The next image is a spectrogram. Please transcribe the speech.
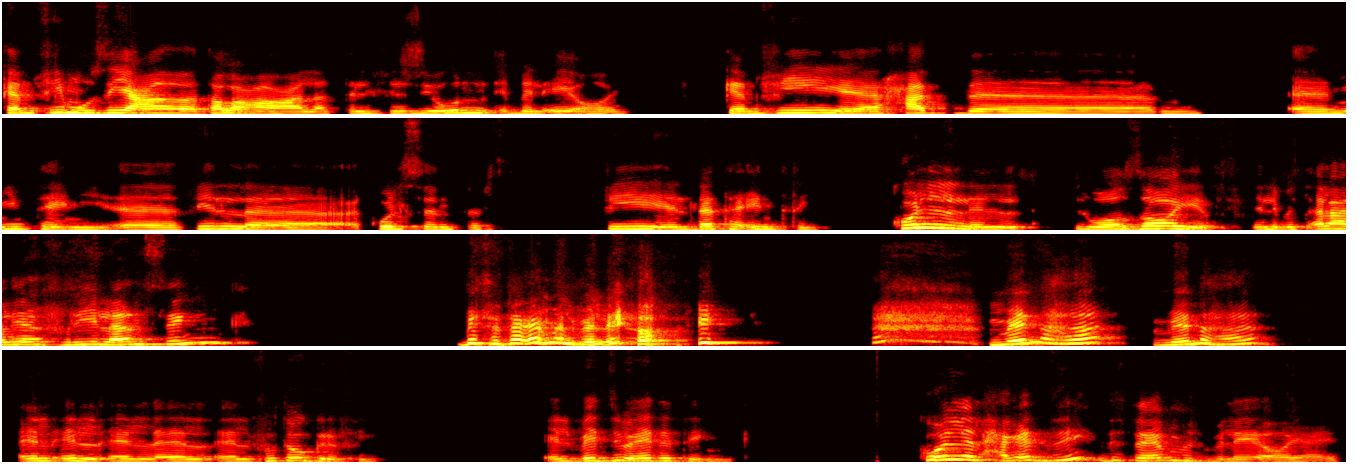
كان في مذيعة طالعة على التلفزيون بالAI كان في حد آمم، مين تاني، في الcall centers في الdata entry. كل ال الوظايف اللي بيتقال عليها freelancing بتتعمل بالAI منها منها ال ال ال ال الphotography الvideo editing كل الحاجات دي بتتعمل بالAI عادي،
